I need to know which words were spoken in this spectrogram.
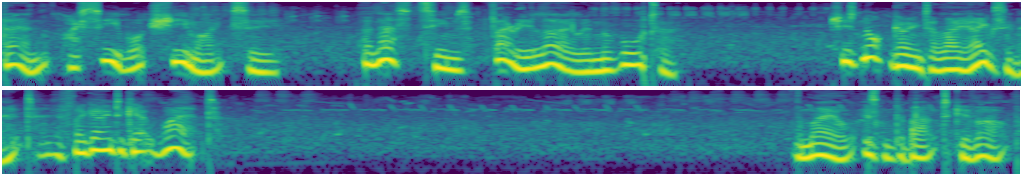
Then I see what she might see. The nest seems very low in the water. She's not going to lay eggs in it if they're going to get wet. The male isn't about to give up.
